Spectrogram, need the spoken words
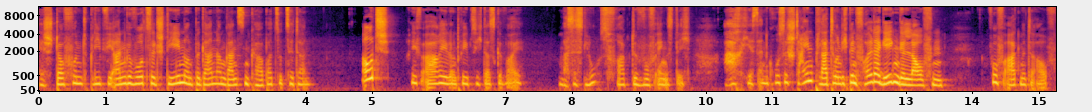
Der Stoffhund blieb wie angewurzelt stehen und begann am ganzen Körper zu zittern. Autsch! rief Ariel und rieb sich das Geweih. Was ist los? fragte Wuff ängstlich. Ach, hier ist eine große Steinplatte und ich bin voll dagegen gelaufen. Wuff atmete auf.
